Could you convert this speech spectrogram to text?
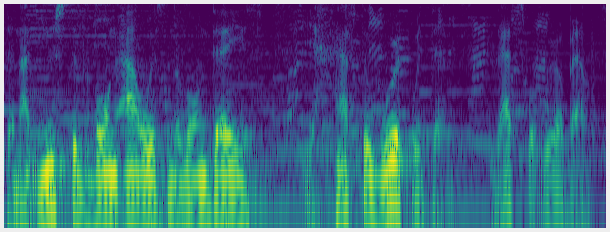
they're not used to the long hours and the long days. You have to work with them. And that's what we're about.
